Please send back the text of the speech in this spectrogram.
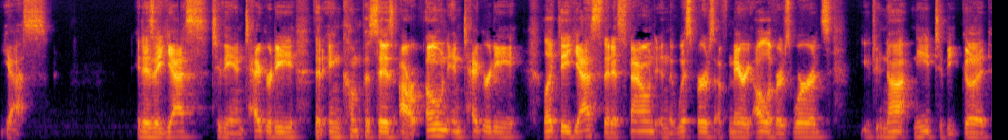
yes. It is a yes to the integrity that encompasses our own integrity, like the yes that is found in the whispers of Mary Oliver's words You do not need to be good.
